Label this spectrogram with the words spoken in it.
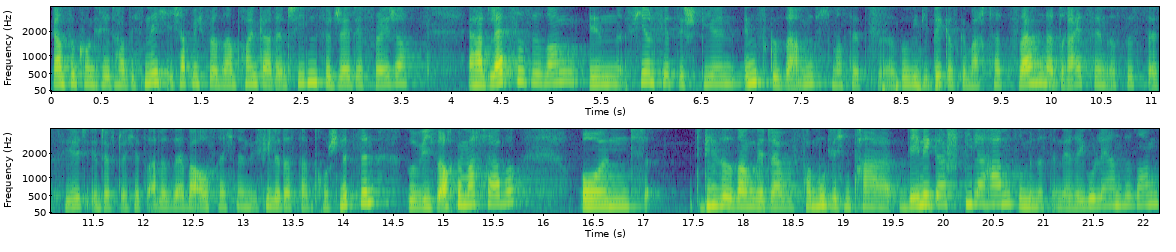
Ganz so konkret habe ich es nicht. Ich habe mich für unseren Point Guard entschieden, für JJ Frazier. Er hat letzte Saison in 44 Spielen insgesamt, ich mache es jetzt äh, so wie die Big es gemacht hat, 213 Assists erzielt. Ihr dürft euch jetzt alle selber ausrechnen, wie viele das dann pro Schnitt sind, so wie ich es auch gemacht habe. Und diese Saison wird er vermutlich ein paar weniger Spiele haben, zumindest in der regulären Saison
